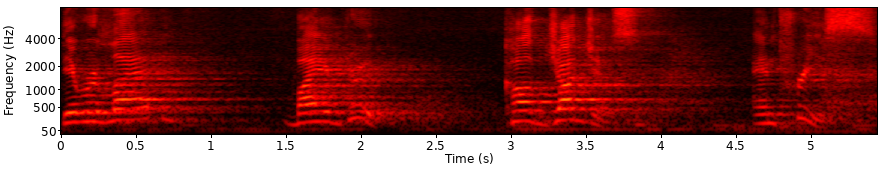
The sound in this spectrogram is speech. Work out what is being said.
They were led by a group called judges and priests.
